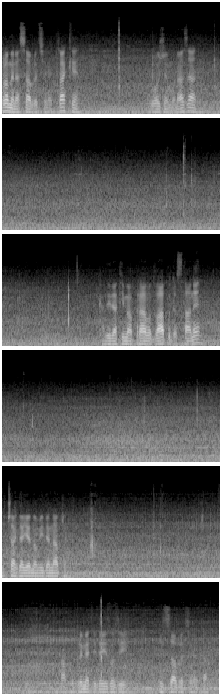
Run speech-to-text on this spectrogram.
Promjena saobraćajne trake, vožemo nazad. Kandidat ima pravo dva puta da stane. I čak da jednom ide napred. Ako primeti da izlazi iz saobraćene tako.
